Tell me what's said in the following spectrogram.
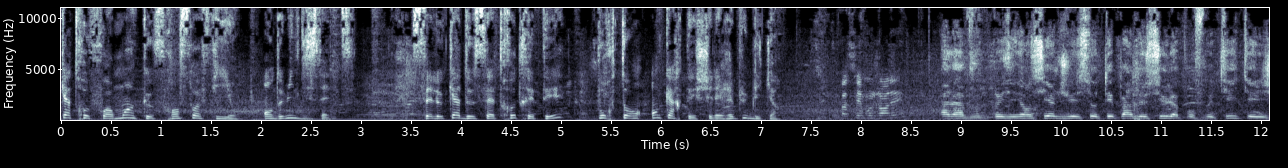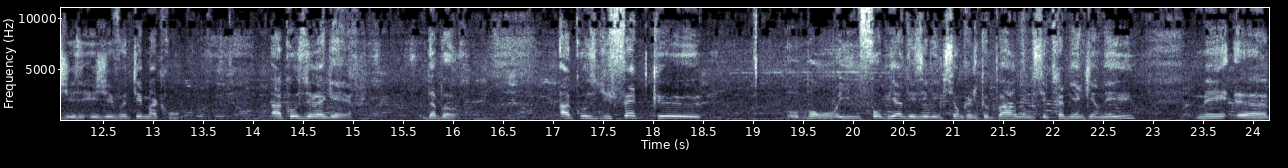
quatre fois moins que François Fillon en 2017. C'est le cas de cette retraitée, pourtant encartée chez les Républicains. À la présidentielle, j'ai sauté par-dessus la pauvre petite et j'ai voté Macron. À cause de la guerre, d'abord. À cause du fait que, bon, il faut bien des élections quelque part, donc c'est très bien qu'il y en ait eu. Mais euh,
